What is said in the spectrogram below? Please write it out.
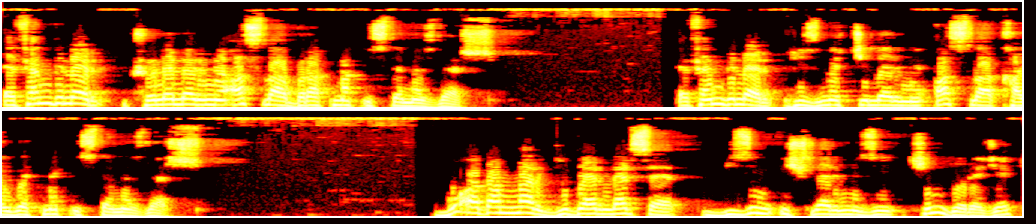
Efendiler kölelerini asla bırakmak istemezler. Efendiler hizmetçilerini asla kaybetmek istemezler. Bu adamlar giderlerse bizim işlerimizi kim görecek?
